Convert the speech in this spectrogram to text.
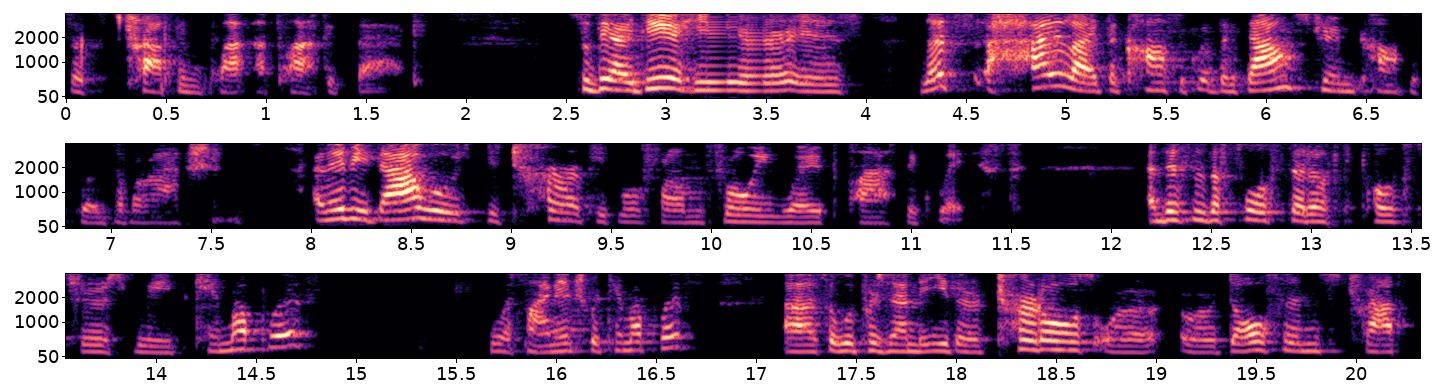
that's trapped in pla- a plastic bag. So the idea here is let's highlight the consequence, the downstream consequence of our actions. And maybe that will deter people from throwing away plastic waste. And this is the full set of posters we came up with, or signage we came up with. Uh, so we presented either turtles or, or dolphins trapped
